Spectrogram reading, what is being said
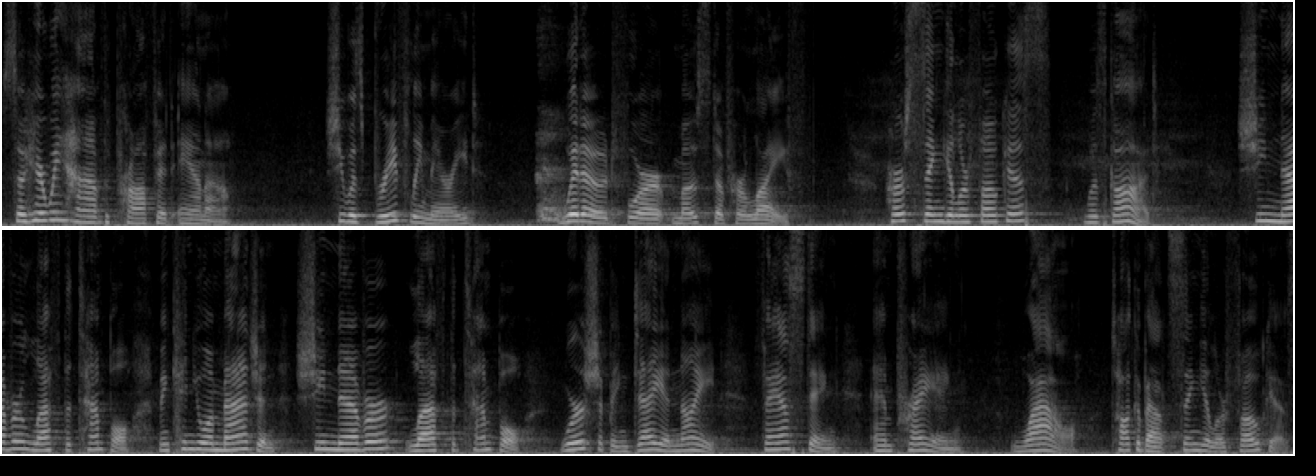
So here we have the prophet Anna. She was briefly married, widowed for most of her life. Her singular focus was God. She never left the temple. I mean, can you imagine? She never left the temple, worshiping day and night, fasting and praying. Wow. Talk about singular focus.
